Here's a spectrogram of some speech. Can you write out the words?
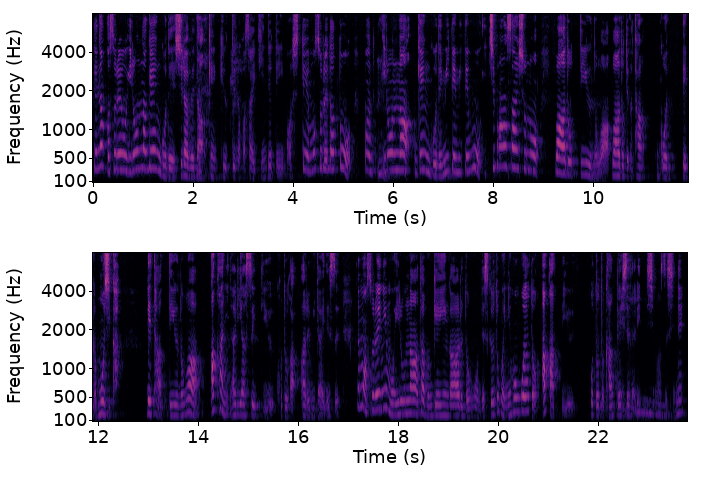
でなんかそれをいろんな言語で調べた研究っていうのが最近出ていましてもうそれだと、まあ、いろんな言語で見てみても一番最初のワードっていうのはワードっていうか単語っていうか文字かレターっていうのは赤になりやすいっていうことがあるみたいです。でまあそれにもいろんな多分原因があると思うんですけど特に日本語だと赤っていう音と関係してたりしますしね。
